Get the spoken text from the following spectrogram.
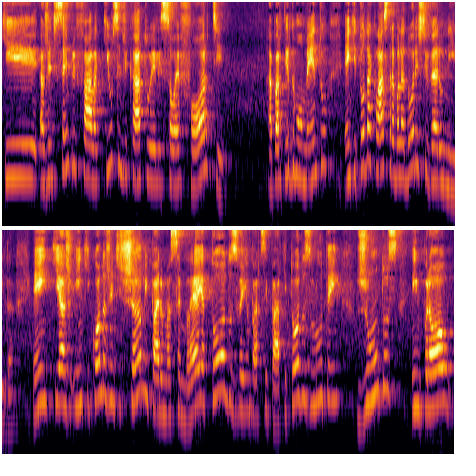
que a gente sempre fala que o sindicato ele só é forte a partir do momento em que toda a classe trabalhadora estiver unida, em que, a, em que quando a gente chame para uma assembleia, todos venham participar, que todos lutem juntos em prol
